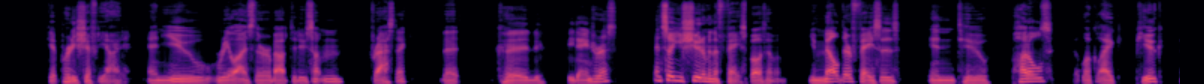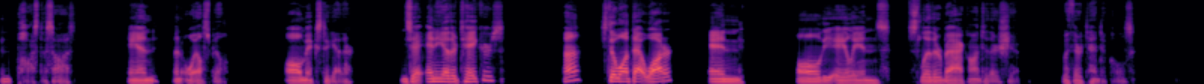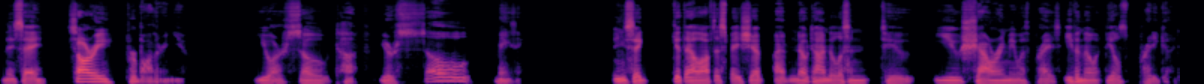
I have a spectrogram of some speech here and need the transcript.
get pretty shifty eyed, and you realize they're about to do something drastic that could be dangerous. And so you shoot them in the face, both of them. You melt their faces into puddles that look like puke and pasta sauce and an oil spill, all mixed together. You say, Any other takers? Huh? Still want that water? And all the aliens slither back onto their ship with their tentacles. And they say, Sorry for bothering you. You are so tough. You're so amazing. And you say, Get the hell off this spaceship. I have no time to listen to you showering me with praise, even though it feels pretty good.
